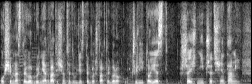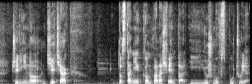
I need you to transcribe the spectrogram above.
18 grudnia 2024 roku, czyli to jest 6 dni przed świętami. Czyli no, dzieciak dostanie kompa na święta i już mu współczuje.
